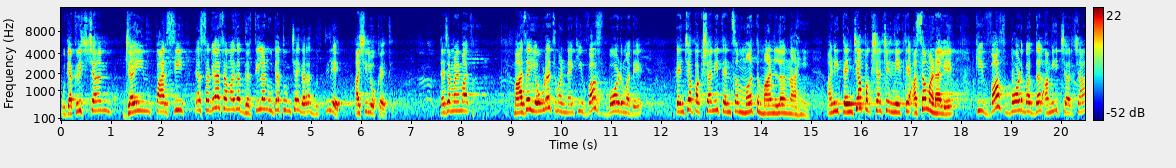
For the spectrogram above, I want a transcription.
उद्या ख्रिश्चन जैन पारसी या सगळ्या समाजात घरतील आणि उद्या तुमच्याही घरात घुसतील अशी लोक आहेत त्याच्यामुळे मात माझं एवढंच म्हणणं आहे की वफ बोर्डमध्ये त्यांच्या पक्षांनी त्यांचं मत मांडलं नाही. आणि त्यांच्या पक्षाचे नेते असं म्हणाले की वफ बोर्डबद्दल आम्ही चर्चा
